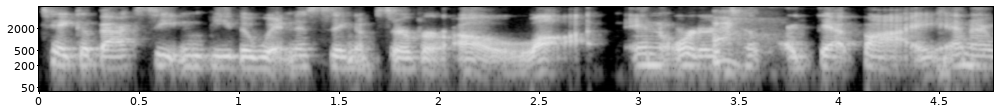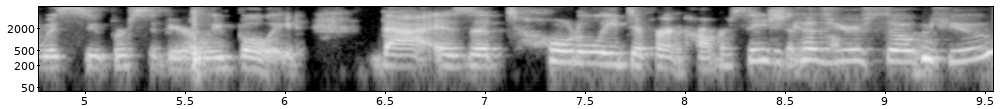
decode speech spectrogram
take a back seat and be the witnessing observer a lot in order to like get by. And I was super severely bullied. That is a totally different conversation. Because you're so cute.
